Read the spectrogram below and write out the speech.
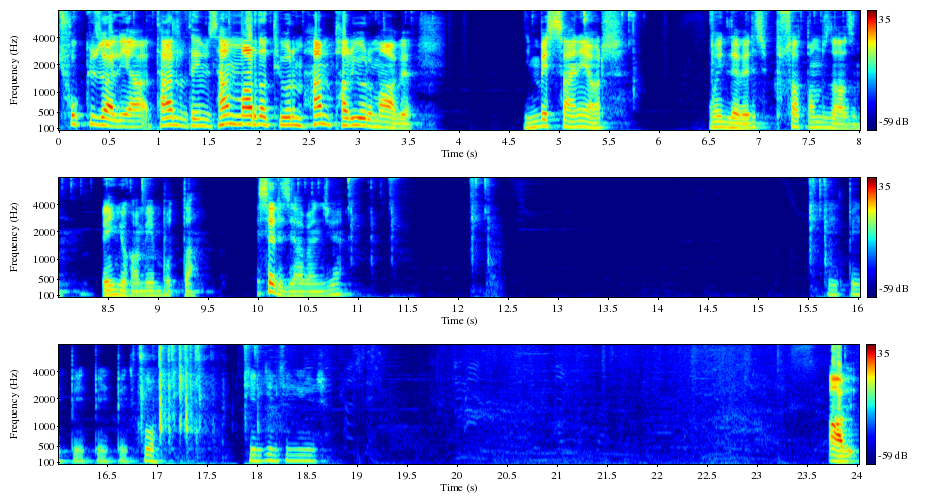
Çok güzel ya. Ter temiz. Hem Ward atıyorum hem tarıyorum abi. 25 saniye var. 10 leveliz. Pus atmamız lazım. Beyin yok ama benim botta. Keseriz ya bence. Bait bait bait bait bait. Go. Gir gir gir gir. Abi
